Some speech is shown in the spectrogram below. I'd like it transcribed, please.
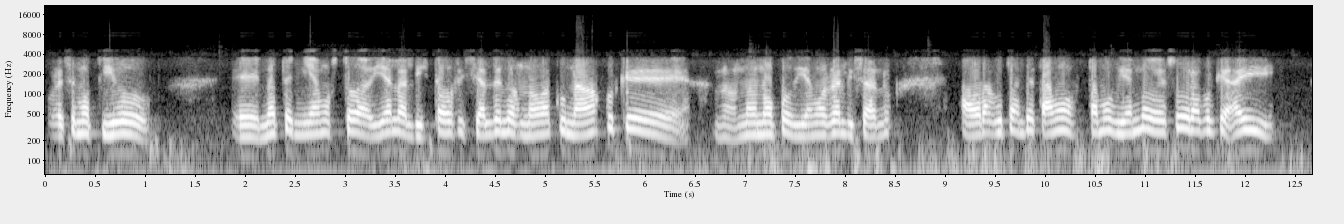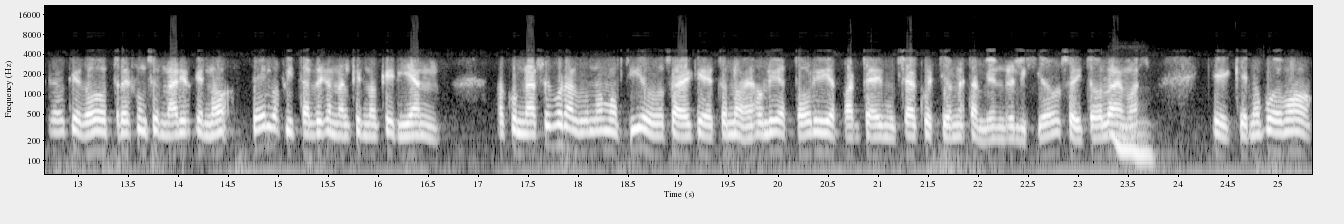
por ese motivo eh, no teníamos todavía la lista oficial de los no vacunados porque no no no podíamos realizarlo. Ahora justamente estamos estamos viendo eso, ¿verdad? Porque hay creo que dos o tres funcionarios que no del hospital regional que no querían vacunarse por algún motivo, o sea, que esto no es obligatorio y aparte hay muchas cuestiones también religiosas y todo lo demás que, que no podemos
